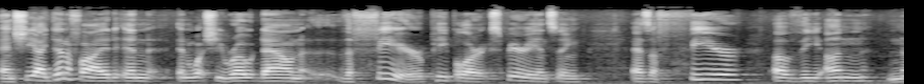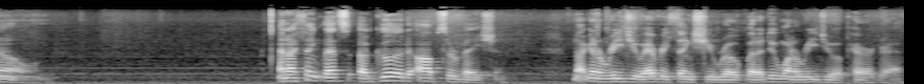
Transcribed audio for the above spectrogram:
And she identified in, in what she wrote down the fear people are experiencing as a fear of the unknown. And I think that's a good observation. I'm not going to read you everything she wrote, but I do want to read you a paragraph.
